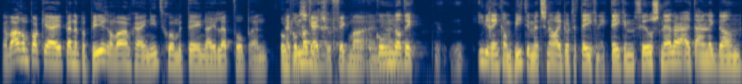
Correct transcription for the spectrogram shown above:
En waarom pak jij pen en papier en waarom ga je niet gewoon meteen naar je laptop en ook Ja, Sketch of Figma? En je- omdat ik iedereen kan bieden met snelheid door te tekenen. Ik teken veel sneller uiteindelijk dan,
